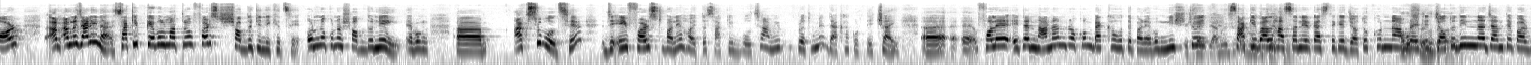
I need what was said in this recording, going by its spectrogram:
or আমরা জানি না, সাকিব কেবলমাত্র ফার্স্ট শব্দটি লিখেছে, অন্য কোনো শব্দ নেই, এবং আকসু বলছে যে এই ফার্স্ট মানে হয়তো সাকিব বলছে আমি প্রথমে দেখা করতে চাই। ফলে এটা নানান রকম ব্যাখ্যা হতে পারে এবং নিশ্চয়ই সাকিব আল হাসানের কাছ থেকে যতক্ষণ না আমরা এটা যতদিন না জানতে পারব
